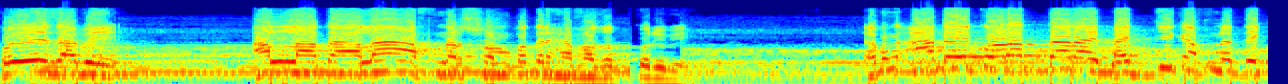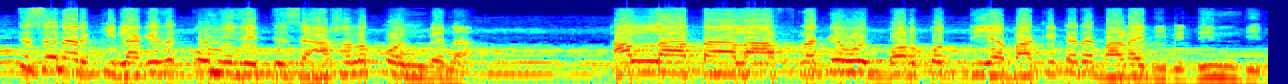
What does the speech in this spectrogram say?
হয়ে যাবে। আল্লাহ তাআলা আপনার সম্পদের হেফাজত করবে। এবং আদায় করার দ্বারাই বাহ্যিক আপনি দেখতেছেন আর কি, লাগে যে কমে যাইতেছে, আসলে কমবে না। আল্লাহ তাআলা আপনাকে ওই বরকত দিয়া বাকিটারে বাড়াই দিবে দিন দিন।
